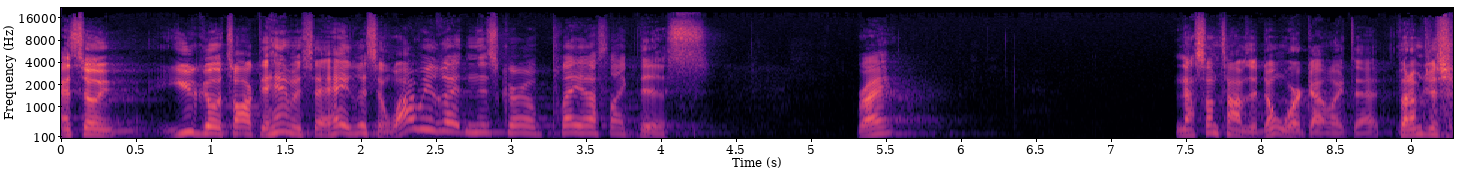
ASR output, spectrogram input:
And so you go talk to him and say, hey, listen, why are we letting this girl play us like this? Right? Now, sometimes it don't work out like that, but I'm just,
